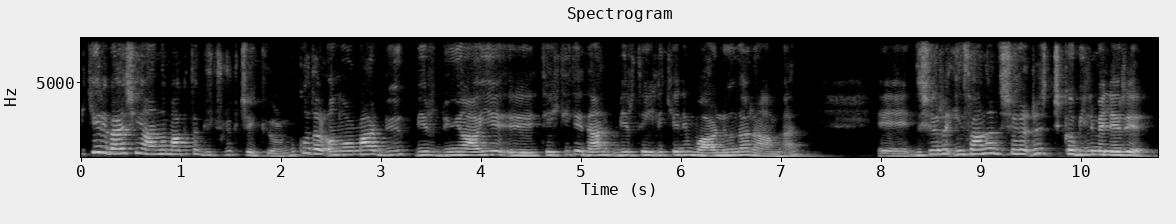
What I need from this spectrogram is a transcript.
Bir kere ben şeyi anlamakta güçlük çekiyorum. Bu kadar anormal büyük bir dünyayı tehdit eden bir tehlikenin varlığına rağmen dışarı insanların dışarı çıkabilmeleri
